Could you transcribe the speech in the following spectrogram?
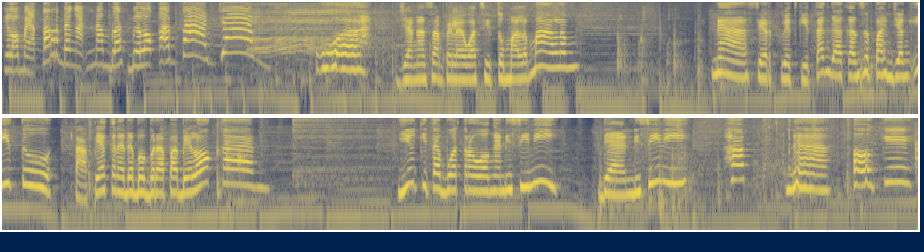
km dengan 16 belokan tajam. Wah, jangan sampai lewat situ malam-malam. Nah, sirkuit kita nggak akan sepanjang itu, tapi akan ada beberapa belokan. Yuk kita buat terowongan di sini dan di sini. Hap. Nah, oke.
